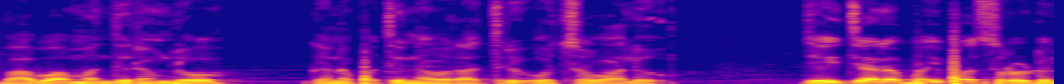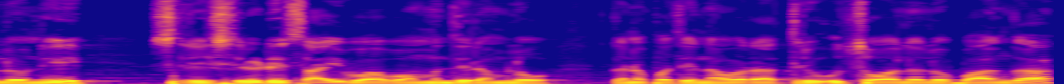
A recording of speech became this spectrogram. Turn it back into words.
బాబా మందిరంలో గణపతి నవరాత్రి ఉత్సవాలు. జైత్యాల బైపాస్ రోడ్డులోని శ్రీ షిరిడి సాయిబాబా మందిరంలో గణపతి నవరాత్రి ఉత్సవాలలో భాగంగా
